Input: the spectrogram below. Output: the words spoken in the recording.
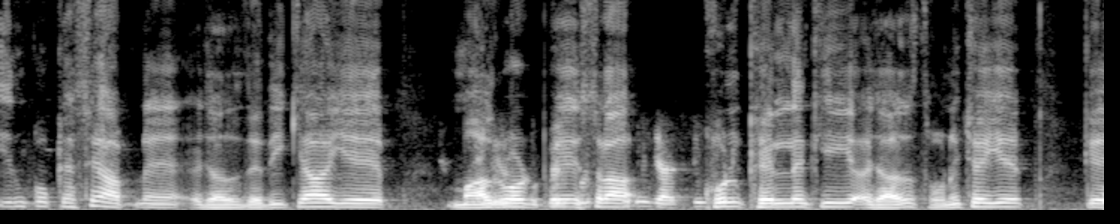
इनको कैसे आपने इजाज़त दे दी? क्या ये माल रोड पे इस तरह खुल खेलने की इजाज़त होनी चाहिए कि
